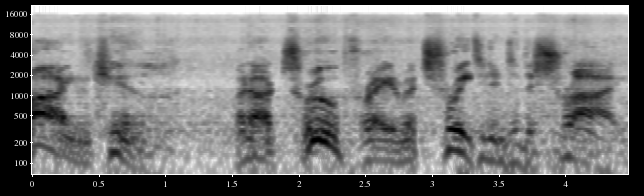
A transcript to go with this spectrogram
Fine kill, but our true prey retreated into the shrine.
